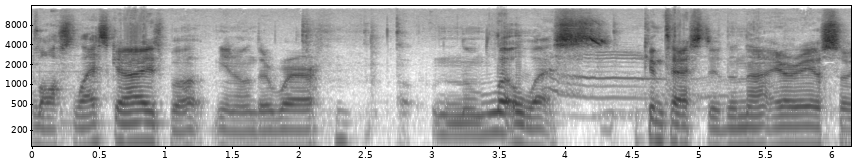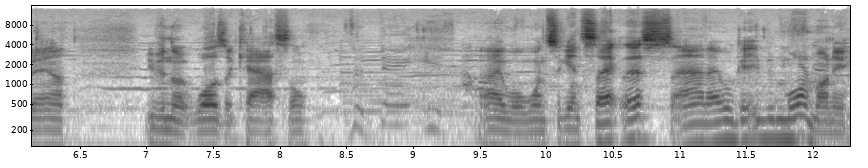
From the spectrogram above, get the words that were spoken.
Lost less guys, but, you know, there were a little less contested in that area, so yeah. Even though it was a castle. The day is I will once again sack this, and I will get even more money.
